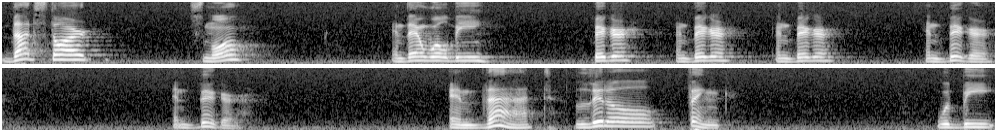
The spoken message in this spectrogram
That start small and then will be bigger and bigger and bigger and bigger and bigger. And that little thing would be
